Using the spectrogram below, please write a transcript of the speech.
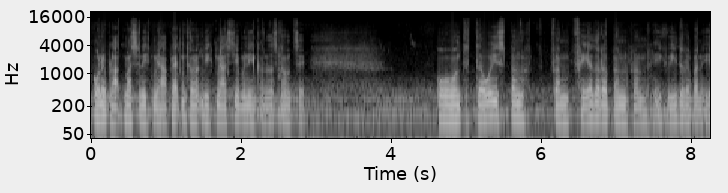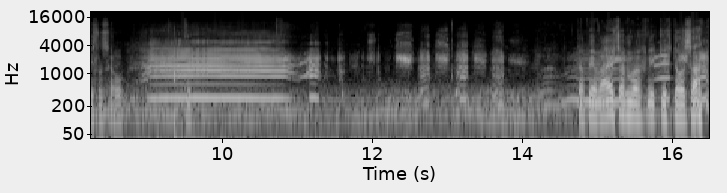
ohne Blattmasse nicht mehr arbeiten kann und nicht mehr assimilieren kann, das Ganze. Und da ist beim, beim Pferd oder beim, beim Equid oder beim Esel so, der Beweis, dass wir wirklich da sind.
